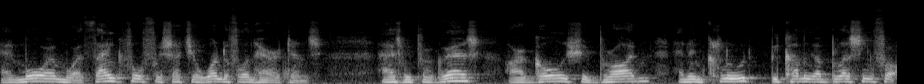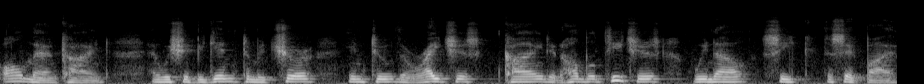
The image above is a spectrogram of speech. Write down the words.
and more and more thankful for such a wonderful inheritance. As we progress, our goals should broaden and include becoming a blessing for all mankind, and we should begin to mature into the righteous, kind, and humble teachers we now seek to sit by.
